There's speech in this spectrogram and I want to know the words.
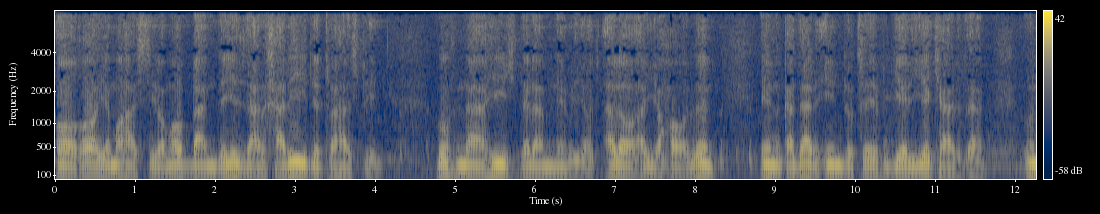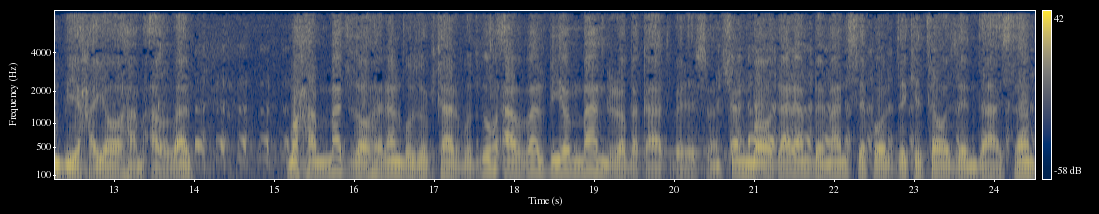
آقای ما هستی و ما بنده زرخرید تو هستیم. گفت نه هیچ دلم نمیاد. علا ای حالن اینقدر این دو طیف گریه کردن. اون بی حیا هم اول. محمد ظاهرا بزرگتر بود. گفت اول بیا من را به قتل برسون چون مادرم به من سپرده که تا زنده هستم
